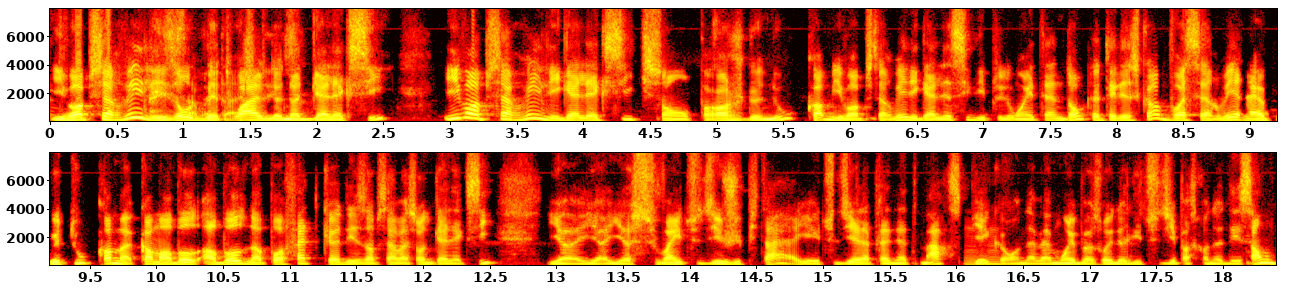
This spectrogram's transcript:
Il va observer les autres étoiles de notre galaxie. Il va observer les galaxies qui sont proches de nous, comme il va observer les galaxies les plus lointaines. Donc, le télescope va servir à un peu tout, comme, comme Hubble. Hubble n'a pas fait que des observations de galaxies. Il a, souvent étudié Jupiter, il a étudié la planète Mars, bien mhm. qu'on avait moins besoin de l'étudier parce qu'on a des sondes.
